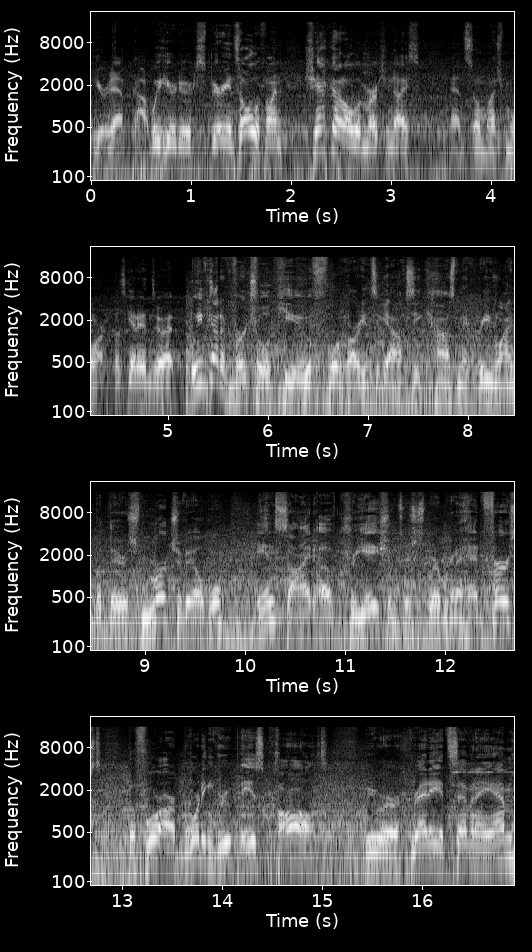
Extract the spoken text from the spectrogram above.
here at Epcot. We're here to experience all the fun, check out all the merchandise, and so much more. Let's get into it. We've got a virtual queue for Guardians of the Galaxy Cosmic Rewind, but there's merch available inside of Creations, which is where we're going to head first before our boarding group is called. We were ready at 7 a.m.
